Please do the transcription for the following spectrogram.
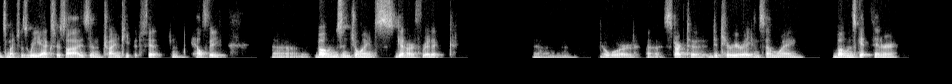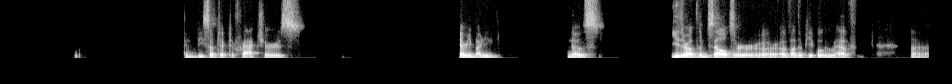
as much as we exercise and try and keep it fit and healthy. Uh, bones and joints get arthritic. Um, or uh, start to deteriorate in some way. Bones get thinner, can be subject to fractures. Everybody knows either of themselves or, or of other people who have uh,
